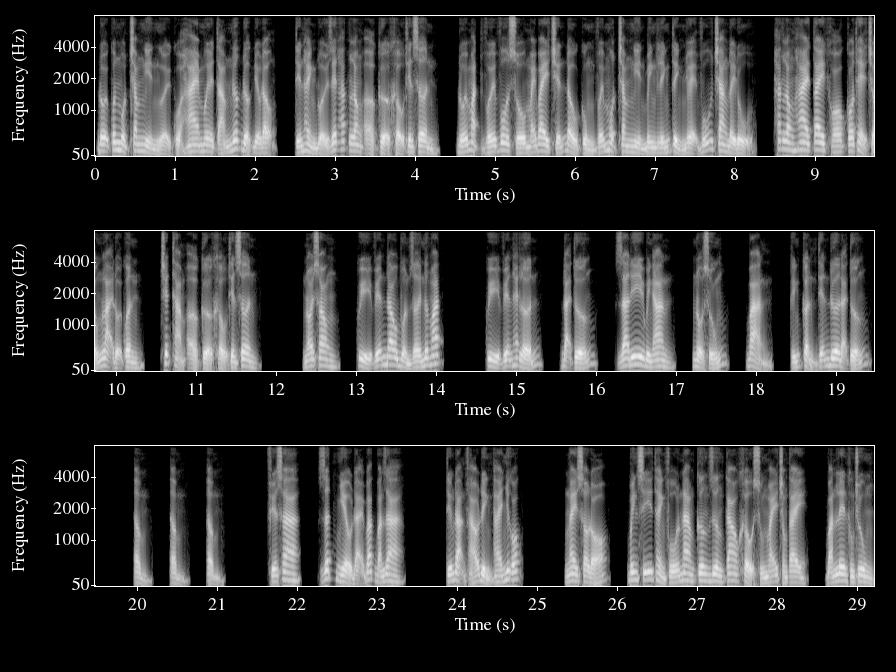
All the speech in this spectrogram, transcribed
đội quân 100.000 người của 28 nước được điều động, tiến hành đuổi giết Hắc Long ở cửa khẩu Thiên Sơn, đối mặt với vô số máy bay chiến đấu cùng với 100.000 binh lính tỉnh nhuệ vũ trang đầy đủ, Hắc Long hai tay khó có thể chống lại đội quân, chết thảm ở cửa khẩu Thiên Sơn. Nói xong quỷ viễn đau buồn rơi nước mắt. Quỷ viễn hét lớn đại tướng ra đi bình an nổ súng bản kính cẩn tiễn đưa đại tướng. Ầm ầm ầm. phía xa rất nhiều đại bác bắn ra. Tiếng đạn pháo đỉnh thai nhức óc. ngay sau đó binh sĩ thành phố nam cương dương cao khẩu súng máy trong tay bắn lên không trung.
